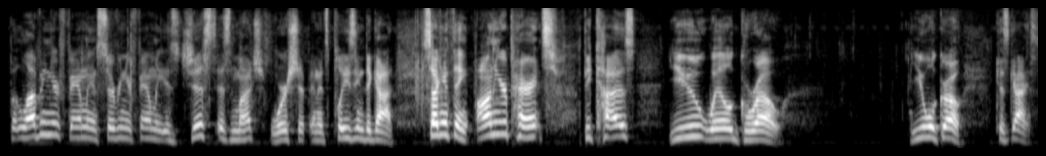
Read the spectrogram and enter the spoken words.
But loving your family and serving your family is just as much worship and it's pleasing to God. Second thing, honor your parents because you will grow. You will grow. Because, guys,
